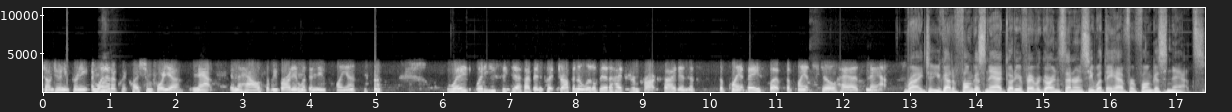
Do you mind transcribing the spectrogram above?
don't do any pruning. And one Right. other quick question for you gnats in the house that we brought in with a new plant. what, what do you suggest? I've been put dropping a little bit of hydrogen peroxide in the, the plant base, but the plant still has gnats. Right. So you got a fungus gnat. Go to your favorite garden center and see what they have for fungus gnats.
